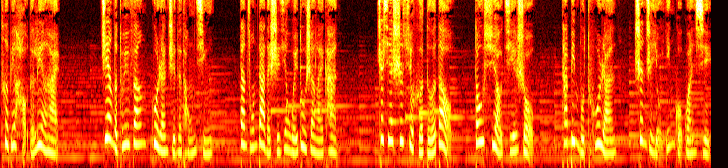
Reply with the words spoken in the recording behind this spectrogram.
特别好的恋爱，这样的推翻固然值得同情，但从大的时间维度上来看，这些失去和得到都需要接受，它并不突然，甚至有因果关系。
